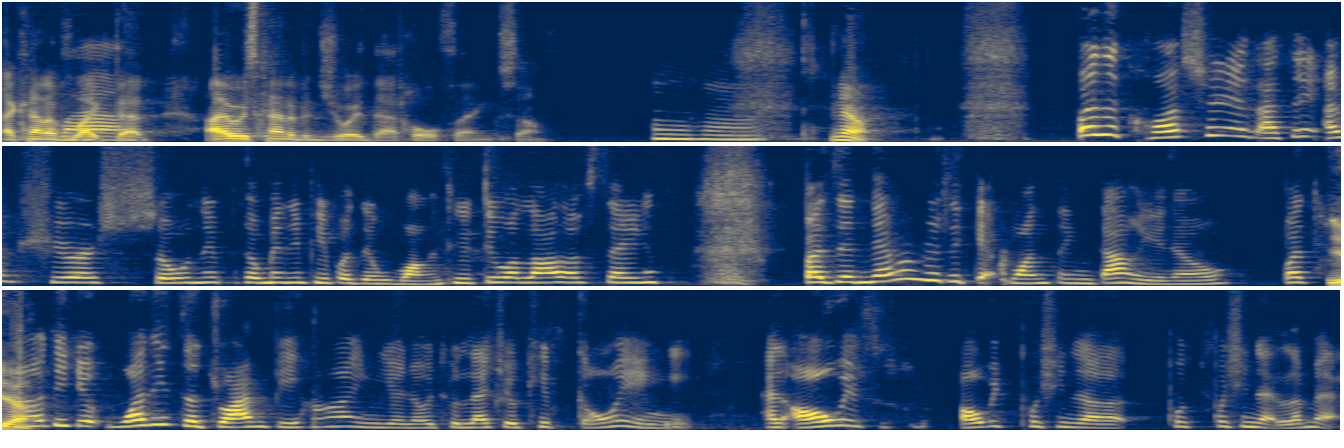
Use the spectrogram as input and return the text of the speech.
i kind of Wow. like that i always kind of enjoyed that whole thing so hmm yeah But the question is, I think I'm sure so many, so many people they want to do a lot of things, but they never really get one thing done, you know. But Yeah. how did you? What is the drive behind, you know, to let you keep going and always, always pushing the pu- pushing that limit?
